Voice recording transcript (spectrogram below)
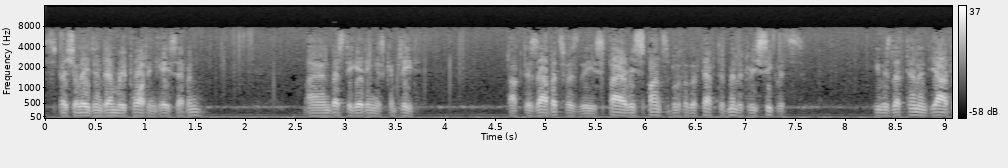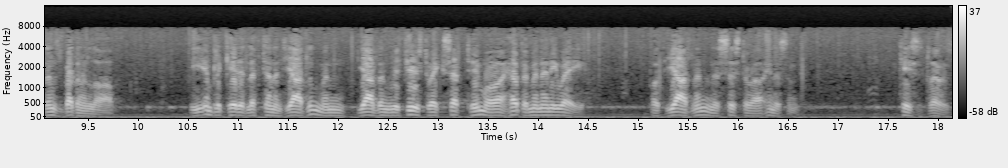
Special Agent M reporting, K7. My investigating is complete. Dr. Zabitz was the spy responsible for the theft of military secrets. He was Lieutenant Yardland's brother-in-law. He implicated Lieutenant Yardland when Yardland refused to accept him or help him in any way. Both Yardland and his sister are innocent. Case is closed.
